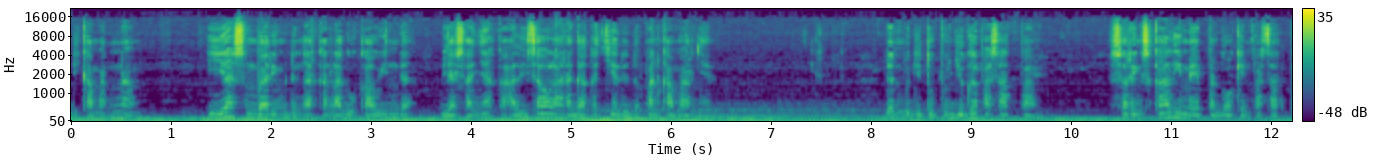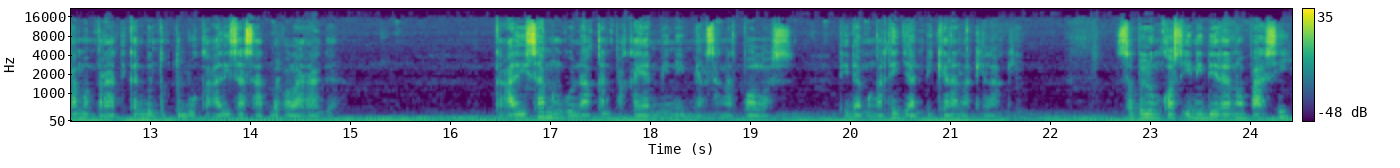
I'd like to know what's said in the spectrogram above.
di kamar 6. Ia sembari mendengarkan lagu Kawinda, biasanya Kak Alisa olahraga kecil di depan kamarnya. Dan begitu pun juga Pak Satpam. Sering sekali Mei pergokin Pak Satpam memperhatikan bentuk tubuh Kak Alisa saat berolahraga. Kak Alisa menggunakan pakaian minim yang sangat polos, tidak mengerti jalan pikiran laki-laki. Sebelum kos ini direnovasi,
